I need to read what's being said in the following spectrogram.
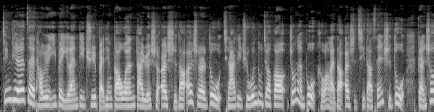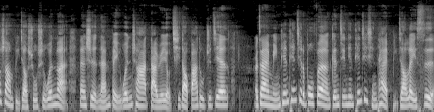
今天在桃园以北、宜兰地区白天高温大约是二十到二十二度，其他地区温度较高，中南部渴望来到二十七到三十度，感受上比较舒适温暖，但是南北温差大约有七到八度之间。而在明天天气的部分，跟今天天气形态比较类似。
